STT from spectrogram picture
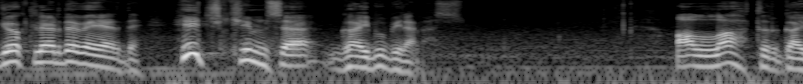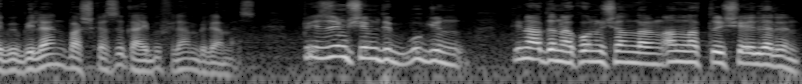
göklerde ve yerde hiç kimse gaybı bilemez. Allah'tır gaybı bilen, başkası gaybı filan bilemez. Bizim şimdi bugün din adına konuşanların anlattığı şeylerin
